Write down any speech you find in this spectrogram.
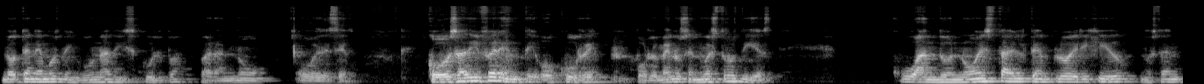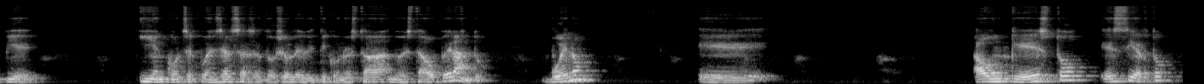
No tenemos ninguna disculpa para no obedecer. Cosa diferente ocurre, por lo menos en nuestros días, cuando no está el templo erigido, no está en pie, y en consecuencia el sacerdocio levítico no está, no está operando. Bueno, eh, aunque esto es cierto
